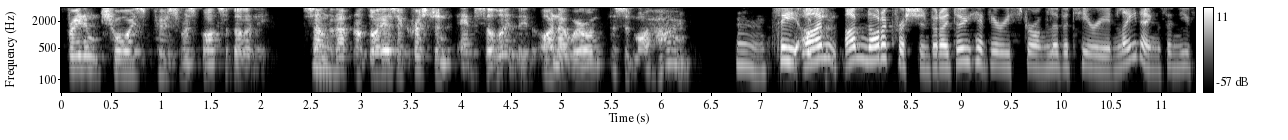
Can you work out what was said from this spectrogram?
freedom, choice, personal responsibility. Summed mm. it up. And I thought, as a Christian, absolutely, I know where I'm, this is my home. Mm. See, I'm I'm not a Christian, but I do have very strong libertarian leanings, and you've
